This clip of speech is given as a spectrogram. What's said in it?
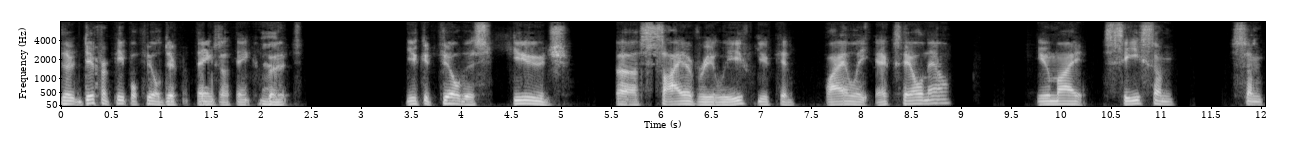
the different people feel different things, I think, yeah. but you could feel this huge uh, sigh of relief. You can finally exhale now. You might see some some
